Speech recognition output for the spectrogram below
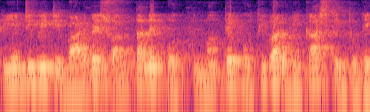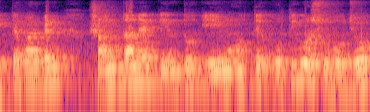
ক্রিয়েটিভিটি বাড়বে, সন্তানের মধ্যে প্রতিভার বিকাশ কিন্তু দেখতে পারবেন। সন্তানের কিন্তু এই মুহূর্তে অতীব শুভ যোগ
